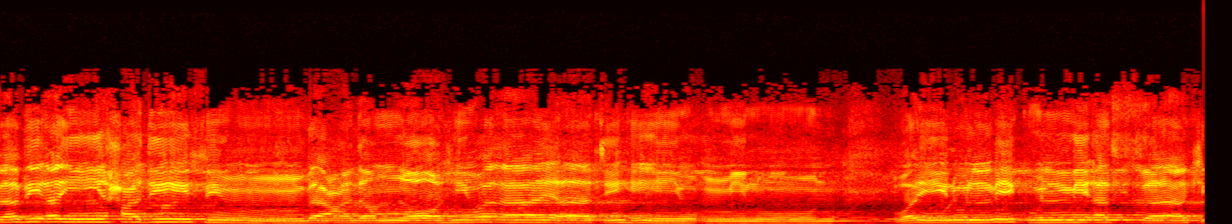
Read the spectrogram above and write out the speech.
فبأي حديث بعد الله وآياته يؤمنون؟ ويل لكل أفاك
